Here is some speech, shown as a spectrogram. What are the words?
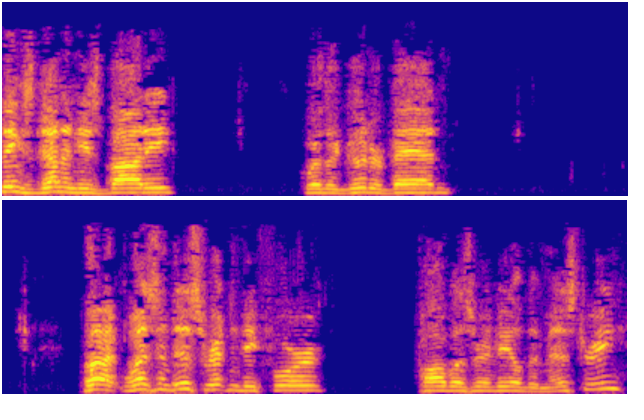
things done in his body, whether good or bad. But wasn't this written before Paul was revealed the mystery?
